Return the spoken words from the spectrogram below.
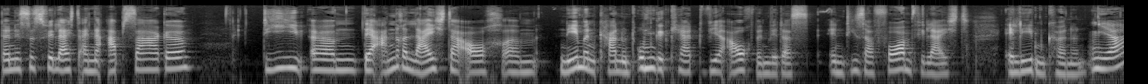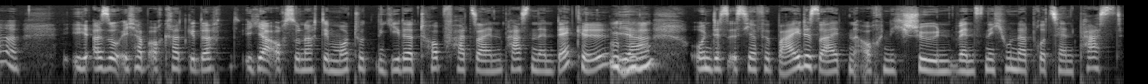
Dann ist es vielleicht eine Absage, die ähm, der andere leichter auch ähm, nehmen kann und umgekehrt wir auch, wenn wir das in dieser Form vielleicht erleben können. Ja, also ich habe auch gerade gedacht, ja auch so nach dem Motto, jeder Topf hat seinen passenden Deckel, mhm. ja. Und es ist ja für beide Seiten auch nicht schön, wenn es nicht 100 Prozent passt.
